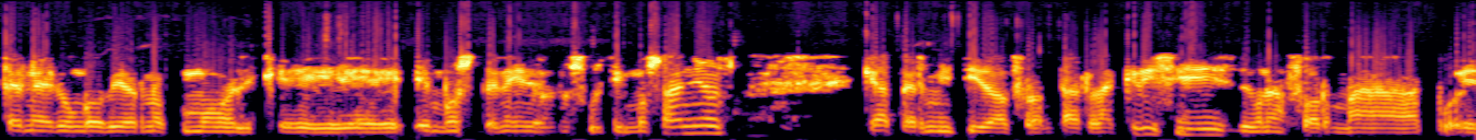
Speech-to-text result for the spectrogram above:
tener un gobierno como el que hemos tenido en los últimos años, que ha permitido afrontar la crisis de una forma pues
